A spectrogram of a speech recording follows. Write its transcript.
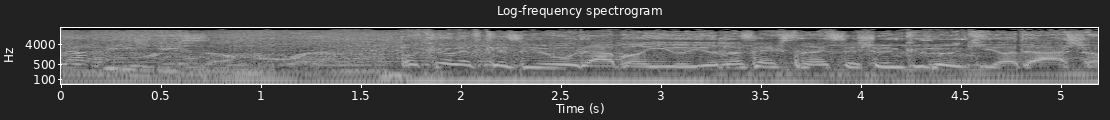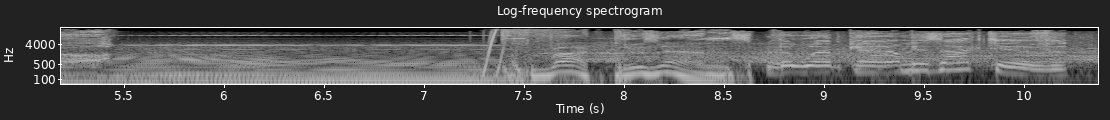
Rádió Iszamból. A következő órában jöjjön az X-Night Session külön kiadása. Back presents. The webcam is active.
